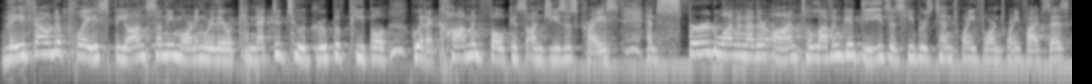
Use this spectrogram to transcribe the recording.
They found a place beyond Sunday morning where they were connected to a group of people who had a common focus on Jesus Christ and spurred one another on to love and good deeds, as Hebrews 10 24 and 25 says,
